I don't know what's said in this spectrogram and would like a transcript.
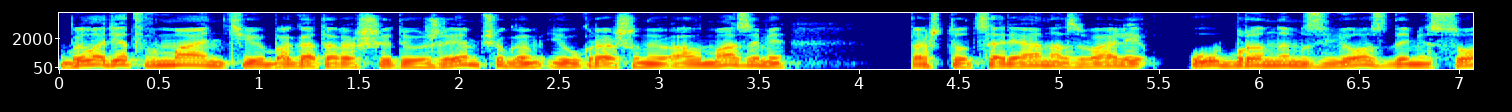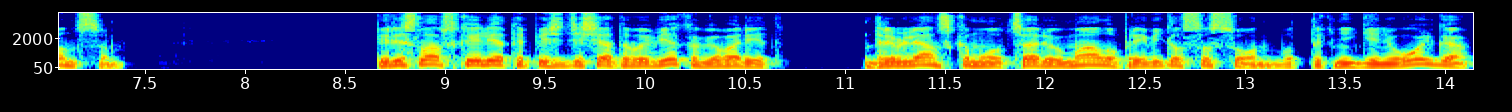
был одет в мантию, богато расшитую жемчугом и украшенную алмазами, так что царя назвали «убранным звездами, солнцем». Переславская летопись X века говорит, древлянскому царю Малу привиделся сон, будто княгиня Ольга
